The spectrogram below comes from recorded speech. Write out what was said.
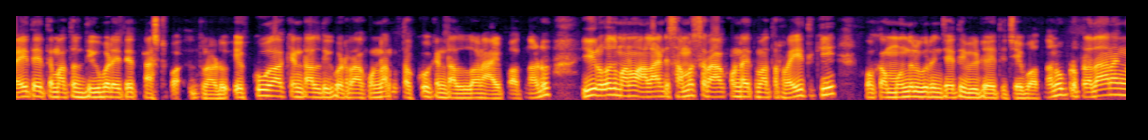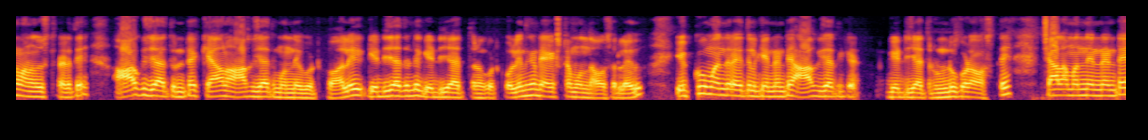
రైతు అయితే మాత్రం దిగుబడి అయితే నష్టపోతున్నాడు. ఎక్కువ క్వింటాల్ దిగుబడి రాకుండా తక్కువ క్వింటాల్లోనే ఆగిపోతున్నాడు. ఈ రోజు మనం అలాంటి సమస్య రాకుండా అయితే మాత్రం రైతుకి ఒక మందుల గురించి అయితే వీడియో అయితే చేయబోతున్నాను. ఇప్పుడు ప్రధానంగా మనం చూస్తున్నట్టయితే ఆకు జాతి ఉంటే కేవలం ఆకు జాతి ముందే కొట్టుకోవాలి. గడ్డి జాతి ఉంటే గడ్డి జాతితో కొట్టుకోవాలి. ఎందుకంటే ఎక్స్ట్రా ముందు అవసరం లేదు. ఎక్కువ మంది రైతులకి ఏంటంటే ఆకు జాతి గడ్డి జాతి రెండు కూడా వస్తాయి. చాలా మంది ఏంటంటే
